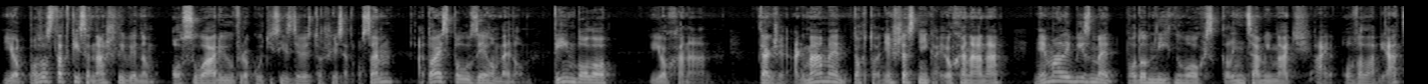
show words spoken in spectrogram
Jeho pozostatky sa našli v jednom osuáriu v roku 1968 a to aj spolu s jeho menom. Tým bolo Jochanán. Takže ak máme tohto nešťastníka Jochanána, nemali by sme podobných nôh s klincami mať aj oveľa viac?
